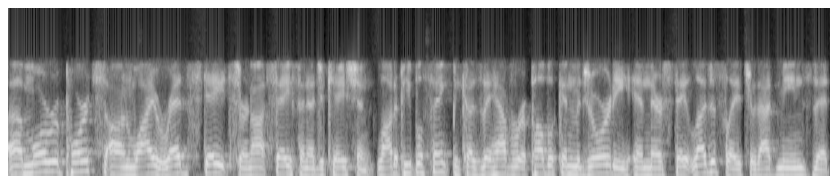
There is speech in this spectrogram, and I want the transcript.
Uh, more reports on why red states are not safe in education. A lot of people think because they have a Republican majority in their state legislature, that means that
